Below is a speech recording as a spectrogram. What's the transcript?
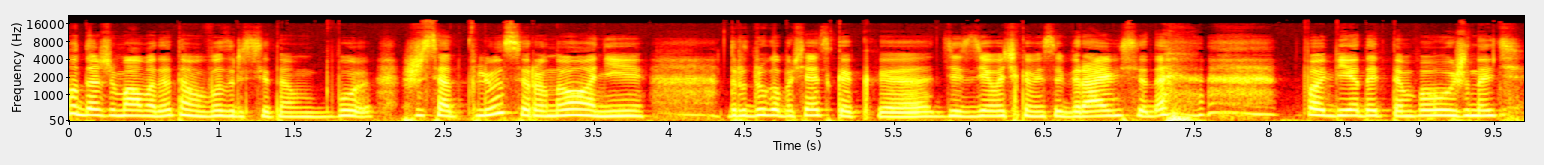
Ну, даже мама, да, там в возрасте там 60 плюс, все равно они друг друга обращаются, как э, с девочками собираемся, да, пообедать, там, поужинать.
